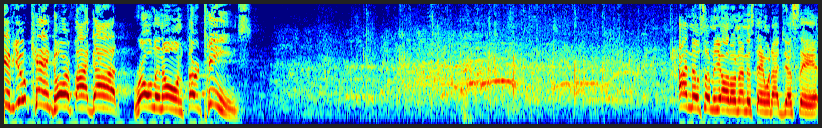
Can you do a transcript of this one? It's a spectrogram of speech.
If you can't glorify God rolling on 13s, I know some of y'all don't understand what I just said.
